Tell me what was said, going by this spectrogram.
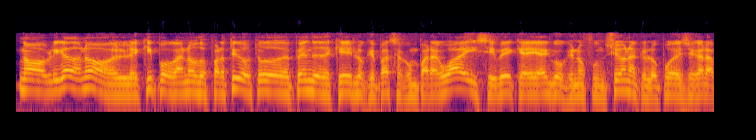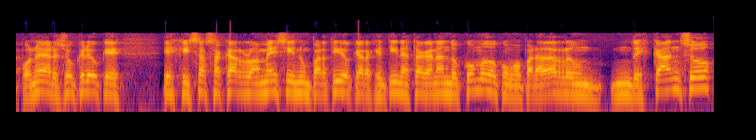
No, obligado no. El equipo ganó dos partidos, todo depende de qué es lo que pasa con Paraguay. Si ve que hay algo que no funciona, que lo puede llegar a poner. Yo creo que es quizás sacarlo a Messi en un partido que Argentina está ganando cómodo, como para darle un, descanso.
